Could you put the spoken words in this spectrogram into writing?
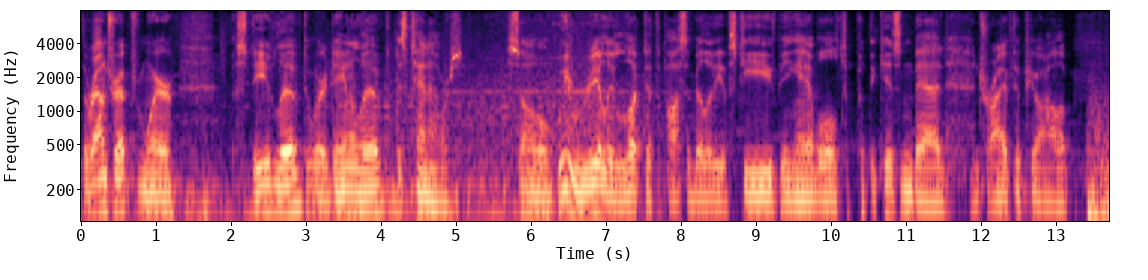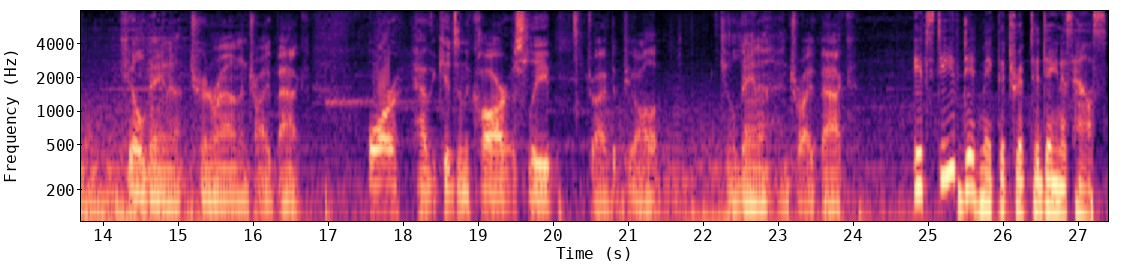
The round trip from where Steve lived to where Dana lived is 10 hours. So we really looked at the possibility of Steve being able to put the kids in bed and drive to Puyallup, kill Dana, turn around and drive back. Or have the kids in the car asleep, drive to Puyallup, kill Dana, and drive back. If Steve did make the trip to Dana's house,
